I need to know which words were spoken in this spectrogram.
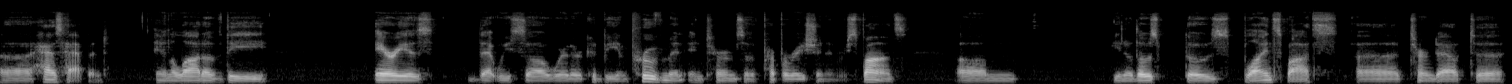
uh, has happened. And a lot of the areas that we saw where there could be improvement in terms of preparation and response, um, you know, those those blind spots uh, turned out to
